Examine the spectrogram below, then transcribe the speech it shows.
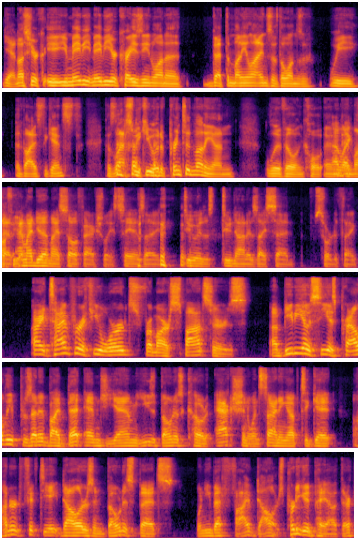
Yeah, unless you're you maybe maybe you're crazy and want to bet the money lines of the ones we advised against because last week you would have printed money on Louisville and Col- and, I like and that. I might do that myself actually. Say as I do as do not as I said, sort of thing. All right, time for a few words from our sponsors. Uh, BBOC is proudly presented by BetMGM. Use bonus code ACTION when signing up to get $158 in bonus bets when you bet $5. Pretty good payout there.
